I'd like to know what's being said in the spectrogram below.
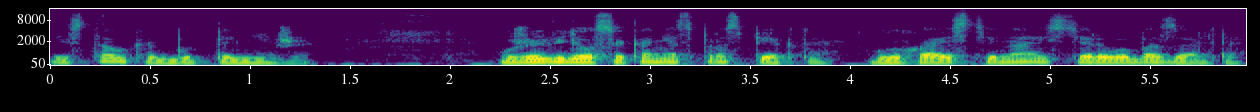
и стал как будто ниже. Уже виделся конец проспекта, глухая стена из серого базальта,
